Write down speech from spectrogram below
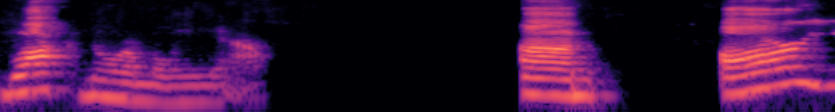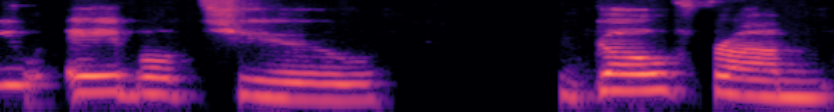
walk normally now. Um, are you able to go from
